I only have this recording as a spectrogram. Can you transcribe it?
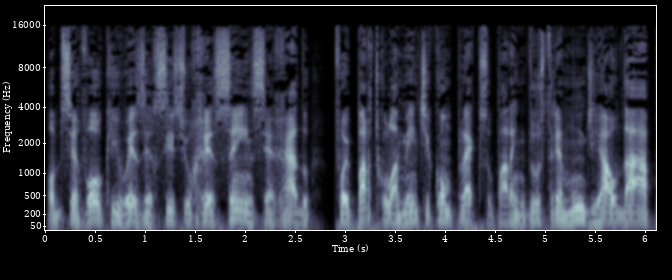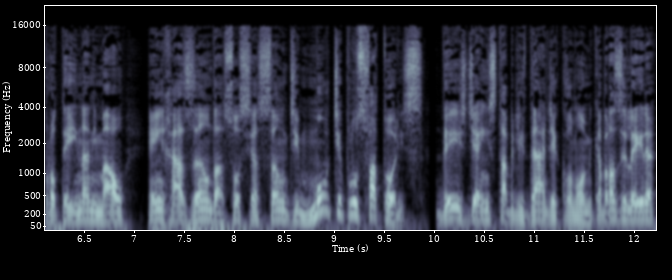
observou que o exercício recém-encerrado foi particularmente complexo para a indústria mundial da proteína animal em razão da associação de múltiplos fatores, desde a instabilidade econômica brasileira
